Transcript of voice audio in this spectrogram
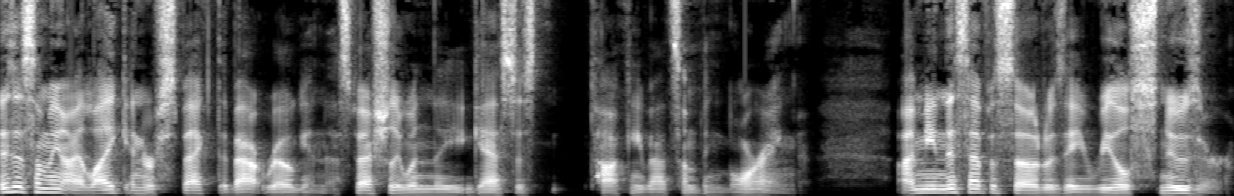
This is something I like and respect about Rogan, especially when the guest is talking about something boring. I mean, this episode was a real snoozer.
